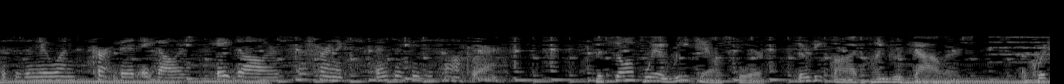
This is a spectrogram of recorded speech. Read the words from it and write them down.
This is a new one. Current bid, $8. $8 for an expensive piece of software. The software retails for $3,500. A quick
